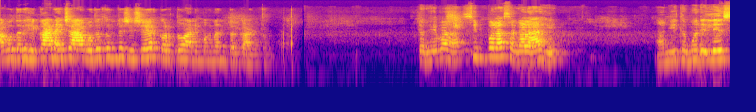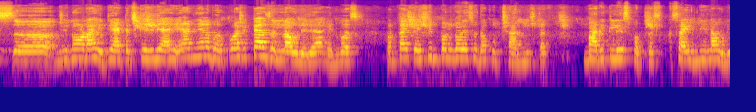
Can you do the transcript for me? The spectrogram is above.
अगोदर हे काढायच्या अगोदर तुमच्याशी शेअर करतो आणि मग नंतर काढतो. तर हे बघा सिंपल असा गळा आहे. आणि इथं मध्ये लेस जी नॉड आहे ती अटॅच केलेली आहे आणि याला भरपूर असे टॅझल लावलेले आहेत बस. पण काय काय सिंपल गळे सुद्धा खूप छान दिसतात. बारीक लेस फक्त साईडने लावली.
